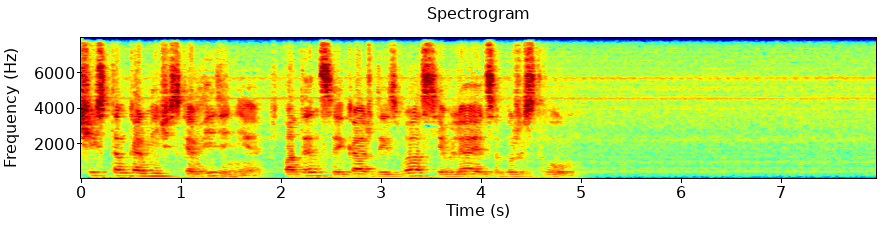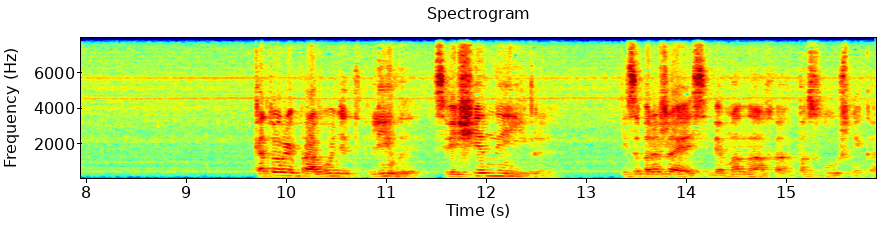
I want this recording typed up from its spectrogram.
Чистом кармическом видении в потенции каждый из вас является божеством, который проводит лилы, священные игры, изображая себя монаха, послушника,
